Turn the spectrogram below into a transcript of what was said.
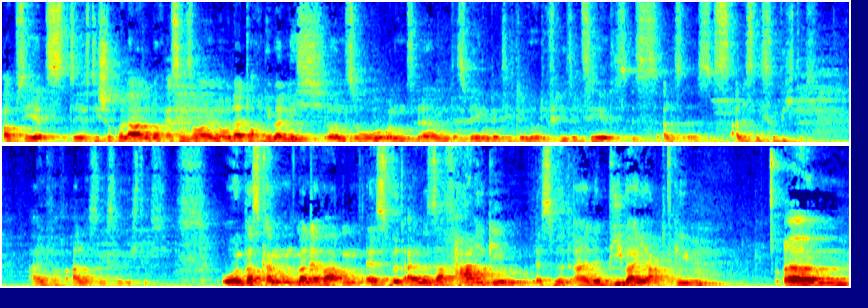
ob sie jetzt die Schokolade noch essen sollen oder doch lieber nicht und so. Und ähm, deswegen der Titel nur die Friese zählt, es ist, alles, es ist alles nicht so wichtig. Einfach alles nicht so wichtig. Und was kann man erwarten? Es wird eine Safari geben, es wird eine Biberjagd geben, ähm,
